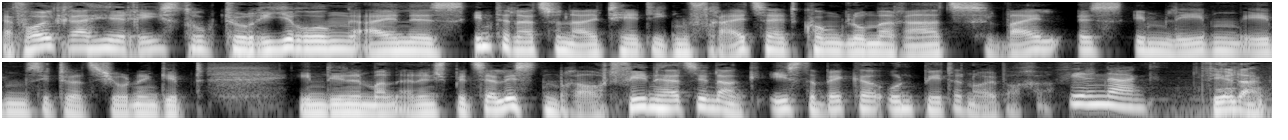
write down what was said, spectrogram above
Erfolgreiche Restrukturierung eines international tätigen Freizeitkonglomerats, weil es im Leben eben Situationen gibt, in denen man einen Spezialisten braucht. Vielen herzlichen Dank, Esther Becker und Peter Neubacher. Vielen Dank. Vielen Dank.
